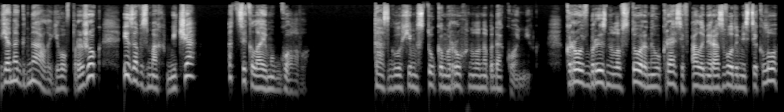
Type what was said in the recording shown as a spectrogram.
Я нагнала его в прыжок и за взмах меча отсекла ему голову. Та с глухим стуком рухнула на подоконник. Кровь брызнула в стороны, украсив алыми разводами стекло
